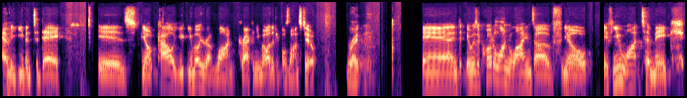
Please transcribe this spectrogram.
heavy even today is, you know, Kyle, you, you mow your own lawn, correct? And you mow other people's lawns too. Right. And it was a quote along the lines of, you know, if you want to make,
